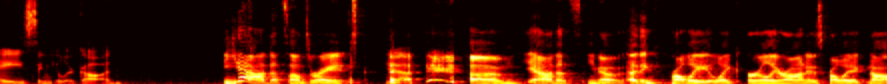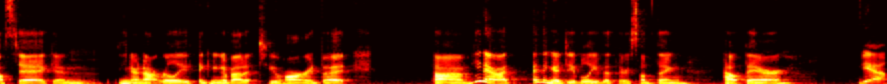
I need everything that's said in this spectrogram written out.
a singular God. Yeah, that sounds right. Yeah. um, yeah, that's, you know, I think probably like earlier on it was probably agnostic and, mm. you know, not really thinking about it too hard. But, um, you know, I, I think I do believe that there's something out there. Yeah,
